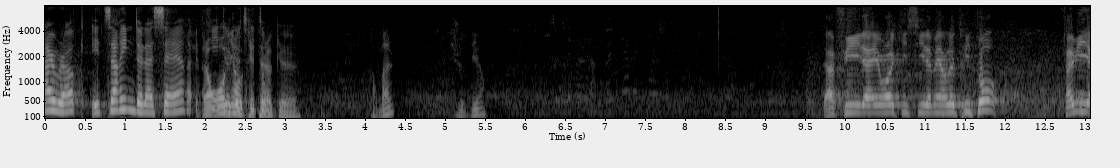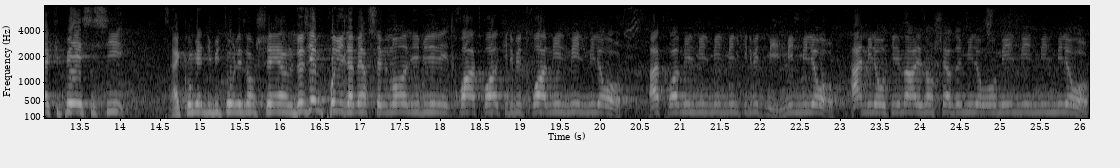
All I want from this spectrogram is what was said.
High Rock et Tsarine de la Serre. Alors on revient au catalogue euh, normal, si j'ose dire. La fille Rock ici, la mère le Triton. Famille AQPS ici, à combien débutons les enchères Le deuxième produit de la mer seulement, 3, 3, qui débute 3, 1000, 1000, 1000 euros. À 3 000, 1000, 1000, 1000, qui débute 1000, 1000, 1000 euros. À 1000 euros qui démarre les enchères de 1000 euros, 1000, 1000, 1000, 1000 euros.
